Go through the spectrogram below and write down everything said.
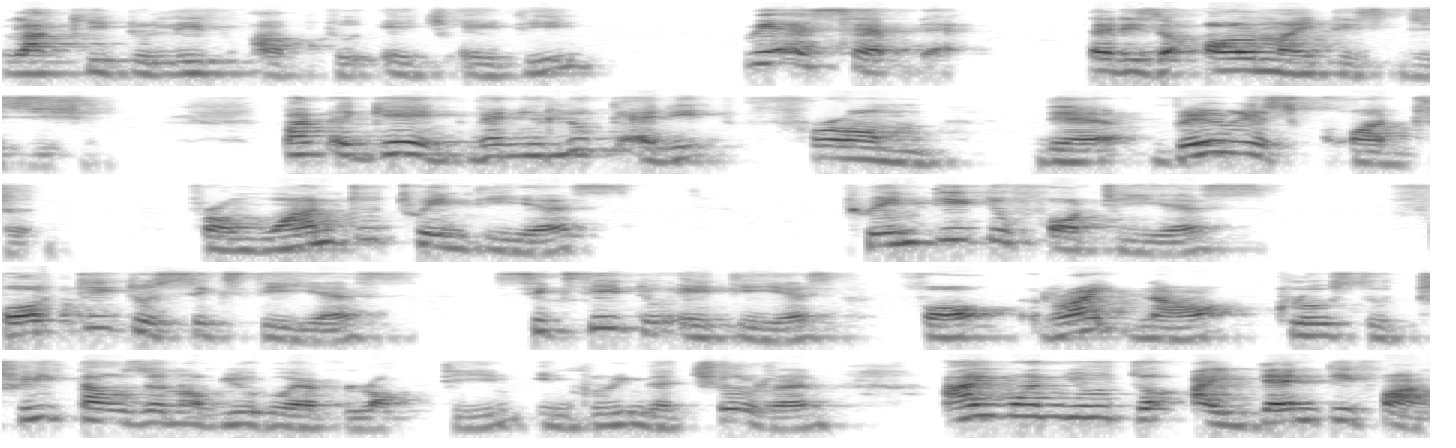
lucky to live up to age 80, we accept that. That is the Almighty's decision. But again, when you look at it from the various quadrants, from 1 to 20 years, 20 to 40 years, 40 to 60 years, 60 to 80 years, for right now, close to 3,000 of you who have logged in, including the children, I want you to identify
